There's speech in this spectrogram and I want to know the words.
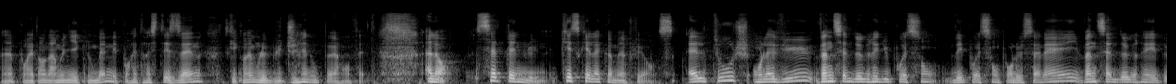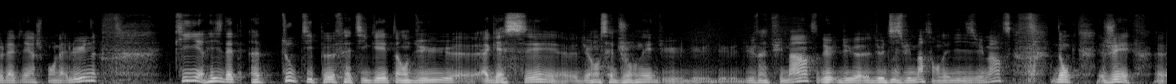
hein, pour être en harmonie avec nous-mêmes et pour être resté zen, ce qui est quand même le but, gérer nos peurs en fait. Alors, cette pleine lune, qu'est-ce qu'elle a comme influence? Elle touche, on l'a vu, 27 degrés du poisson, des poissons pour le soleil, 27 degrés de la Vierge pour la lune, qui risque d'être un tout petit peu fatigué, tendu, euh, agacé euh, durant cette journée du, 28 mars, du, 18 mars, on 18 mars. Donc j'ai euh,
